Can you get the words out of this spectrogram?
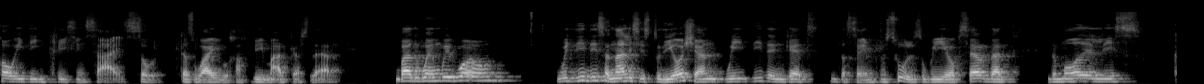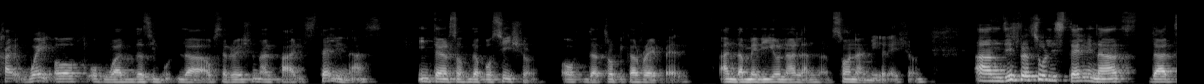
how it increases in size. So that's why you have B markers there. But when we go, we did this analysis to the ocean, we didn't get the same results. We observed that the model is way off of what the, the observational part is telling us in terms of the position of the tropical rain belt and the meridional and zonal migration. And this result is telling us that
